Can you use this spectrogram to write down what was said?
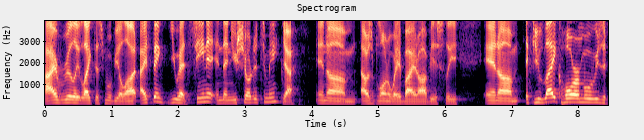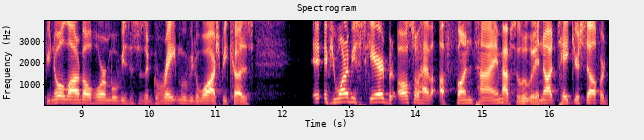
I really like this movie a lot. I think you had seen it and then you showed it to me. Yeah. And um, I was blown away by it, obviously. And um, if you like horror movies, if you know a lot about horror movies, this is a great movie to watch because if you want to be scared but also have a fun time, Absolutely. and not take yourself or,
